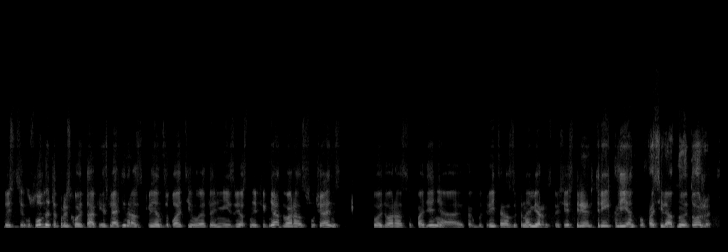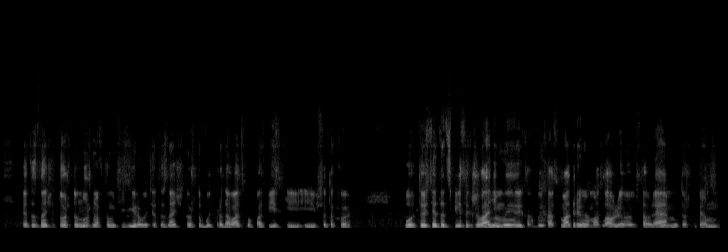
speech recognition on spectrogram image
То есть, условно, это происходит так. Если один раз клиент заплатил, это неизвестная фигня, два раза случайность, ой, два раза совпадение, а как бы третий раз закономерность. То есть, если три, три клиента попросили одно и то же, это значит то, что нужно автоматизировать. Это значит то, что будет продаваться по подписке и все такое. Вот, то есть этот список желаний мы как бы их осматриваем, отлавливаем, вставляем, и то, что прям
